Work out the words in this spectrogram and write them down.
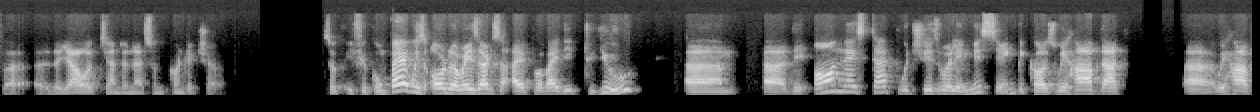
the Yau-Tian-Donaldson conjecture. So if you compare with all the results I provided to you, um, uh, the only step which is really missing because we have that uh, we have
